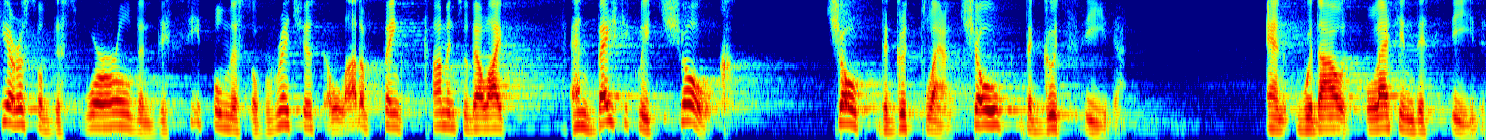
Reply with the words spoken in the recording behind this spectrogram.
cares of this world and deceitfulness of riches, a lot of things come into their life and basically choke, choke the good plant, choke the good seed, and without letting the seed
